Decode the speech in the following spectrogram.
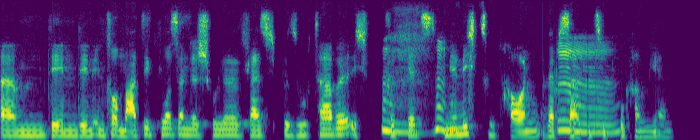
ähm, den, den Informatikkurs an der Schule fleißig besucht habe, ich würde jetzt mir nicht zutrauen, Webseiten mhm. zu programmieren.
